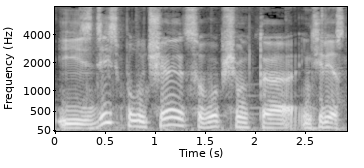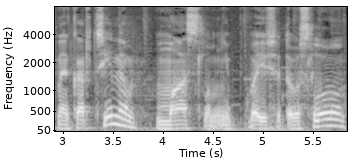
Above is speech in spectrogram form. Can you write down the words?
И здесь получается, в общем-то, интересная картина маслом, не боюсь этого слова,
